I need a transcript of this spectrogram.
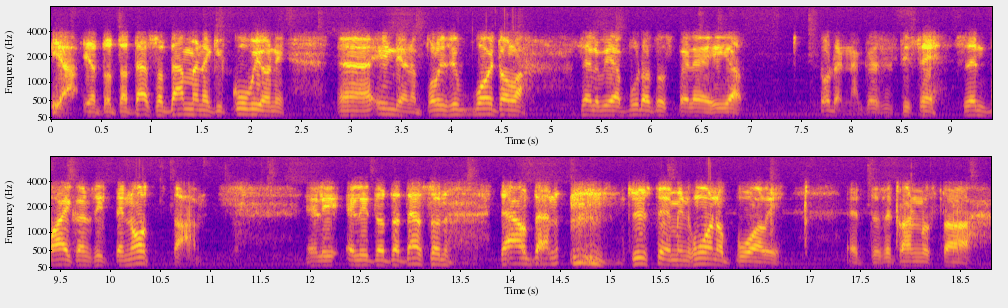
Ja, ja tota, tässä on tämmöinenkin kuvio, niin Indiana poliisi voitolla selviää pudotuspeleihin ja todennäköisesti se, sen paikan sitten ottaa. Eli, eli tota, tässä on, tämä on tämän systeemin huono puoli, että se kannustaa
